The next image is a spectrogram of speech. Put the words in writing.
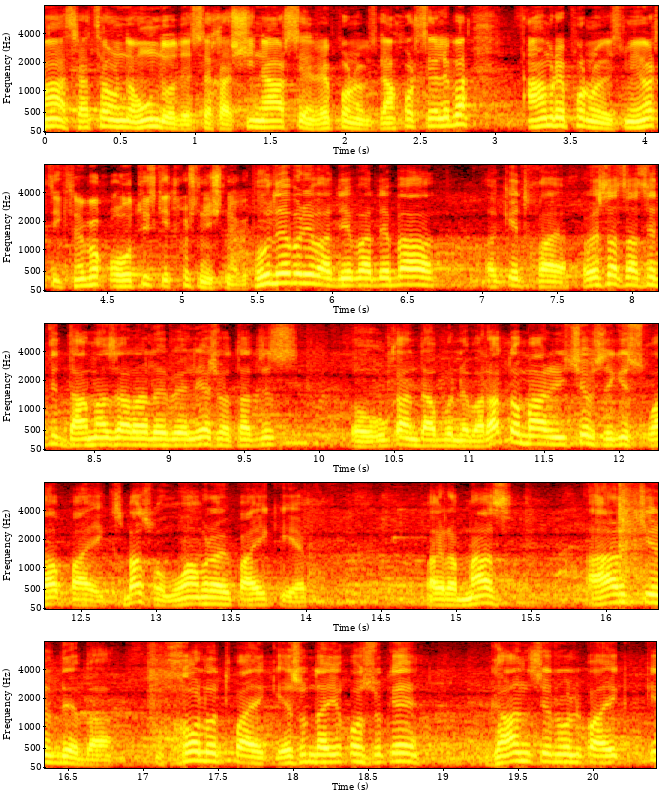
მას რაც არ უნდა უნდოდეს ახლა შინა არიან რეფორმების განხორციელება ამ რეფორმების მიმართ იქნება ყოველთვის კითხვის ნიშნები. ბუნებრივად იბადება კითხვა, როდესაც ასეთი დამაზარალებელია შოთაძის უკან დაბრუნება, რატომ არ ირჩევს იგი სხვა პაიკს? მას ხომ უამრავი პაიკი აქვს. მაგრამ მას არ ჭირდება მხოლოდ პაიკი, ეს უნდა იყოს უკვე განწირული პაიკი,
